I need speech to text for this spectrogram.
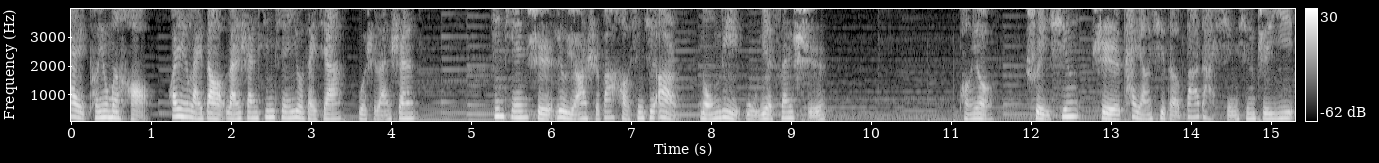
嗨，朋友们好，欢迎来到蓝山。今天又在家，我是蓝山。今天是六月二十八号，星期二，农历五月三十。朋友，水星是太阳系的八大行星之一，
